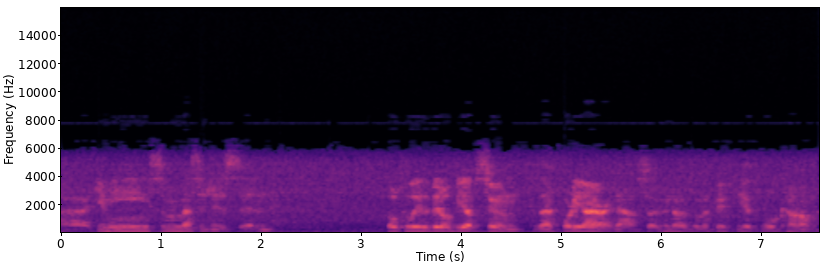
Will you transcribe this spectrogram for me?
uh, give me some messages and hopefully the video will be up soon because I have 49 right now so who knows when the 50th will come.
